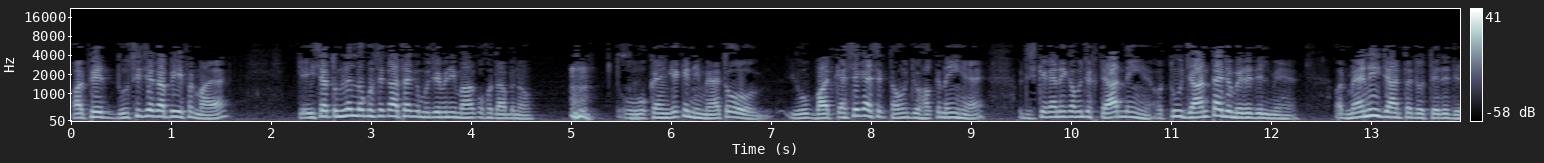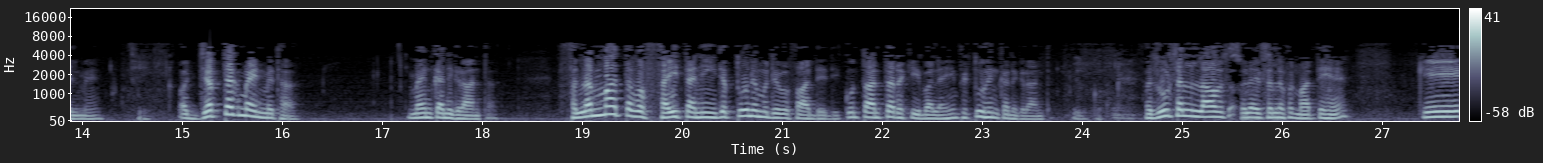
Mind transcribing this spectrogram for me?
اور پھر دوسری جگہ پہ یہ فرمایا کہ عیسیٰ تم نے لوگوں سے کہا تھا کہ مجھے میری ماں کو خدا بناؤ۔ تو وہ کہیں گے کہ نہیں میں تو یہ بات کیسے کہہ سکتا ہوں جو حق نہیں ہے اور جس کے کہنے کا مجھے اختیار نہیں ہے؟ اور تو جانتا ہے جو میرے دل میں ہے اور میں نہیں جانتا جو تیرے دل میں ہے۔ اور جب تک میں ان میں تھا میں ان کا نگران تھا۔ فلما توفی تنی جب تو نے مجھے وفات دے دی۔ کن تانتر رقیب علیہ پھر تو ان کا نگران تھا۔ بالکل۔ حضور صلی اللہ علیہ وسلم فرماتے ہیں کہ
